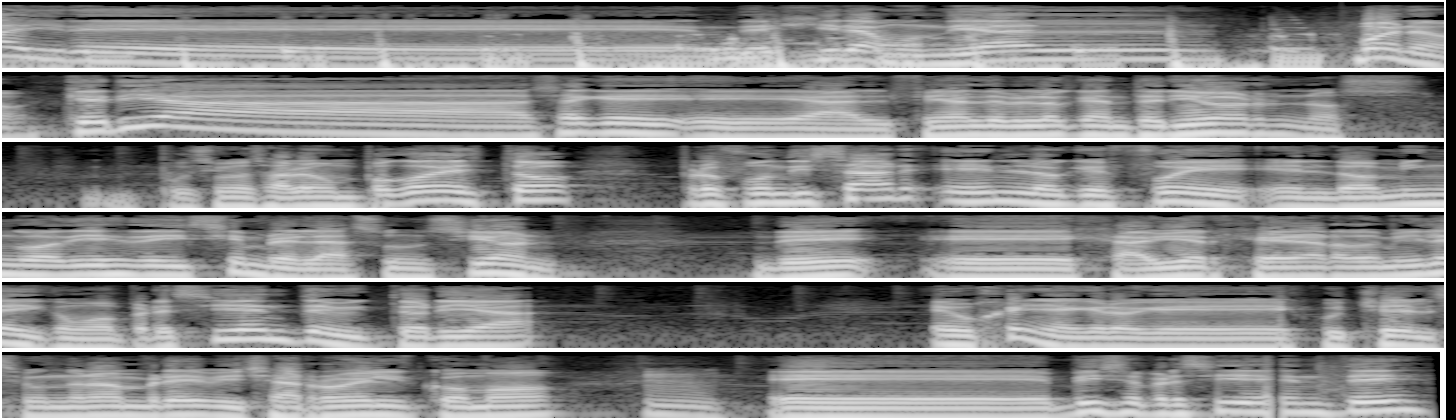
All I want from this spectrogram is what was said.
Aire de gira mundial. Bueno, quería, ya que eh, al final del bloque anterior nos pusimos a hablar un poco de esto, profundizar en lo que fue el domingo 10 de diciembre, la asunción de eh, Javier Gerardo Milei como presidente, Victoria Eugenia, creo que escuché el segundo nombre, Villarroel como Mm. eh, vicepresidente,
